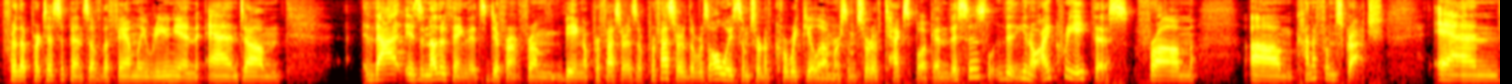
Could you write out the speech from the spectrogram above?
for the participants of the family reunion. And um, that is another thing that's different from being a professor. As a professor, there was always some sort of curriculum or some sort of textbook. And this is, you know, I create this from um, kind of from scratch. And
